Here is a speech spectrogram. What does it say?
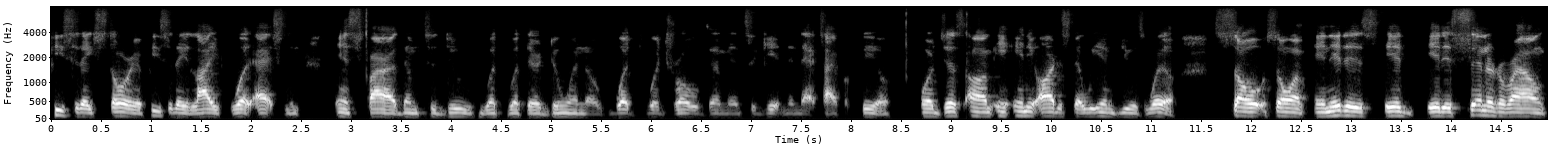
piece of their story, a piece of their life, what actually inspired them to do what what they're doing or what what drove them into getting in that type of field or just um any artist that we interview as well. So so um and it is it it is centered around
